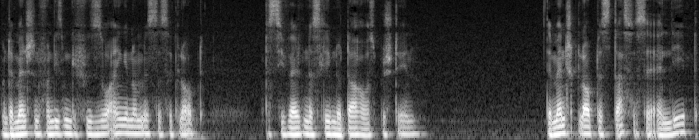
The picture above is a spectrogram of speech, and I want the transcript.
Und der Mensch dann von diesem Gefühl so eingenommen ist, dass er glaubt, dass die Welt und das Leben nur daraus bestehen. Der Mensch glaubt, dass das, was er erlebt,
